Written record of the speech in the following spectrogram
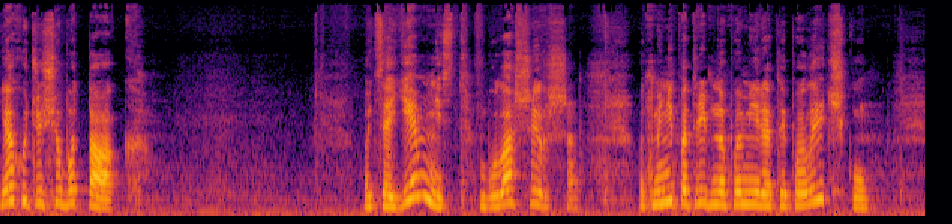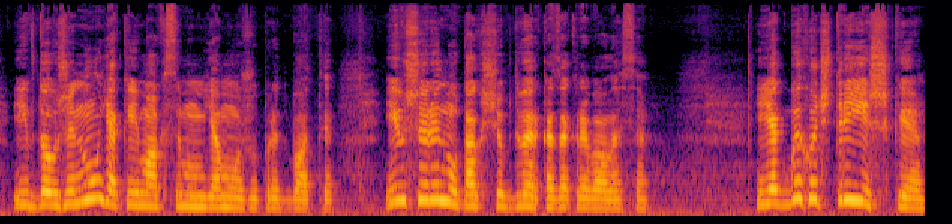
Я хочу, щоб отак. Оця ємність була ширша. От мені потрібно поміряти поличку і в довжину, який максимум я можу придбати, і в ширину, так, щоб дверка закривалася. І якби хоч трішки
